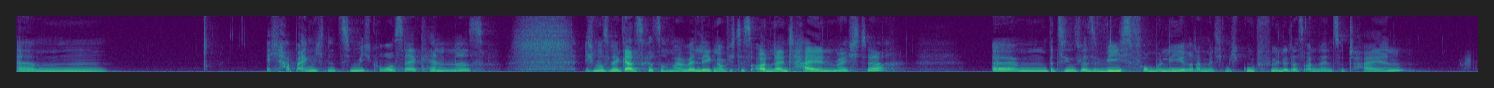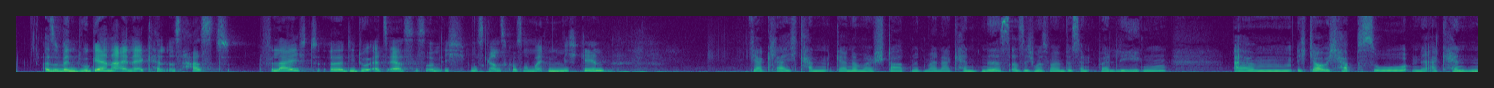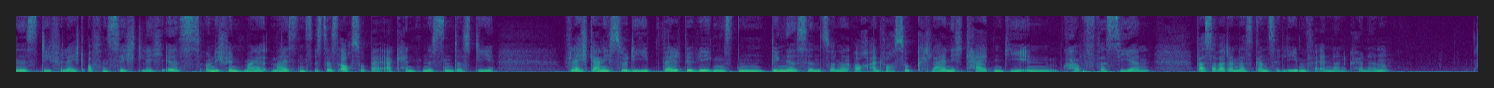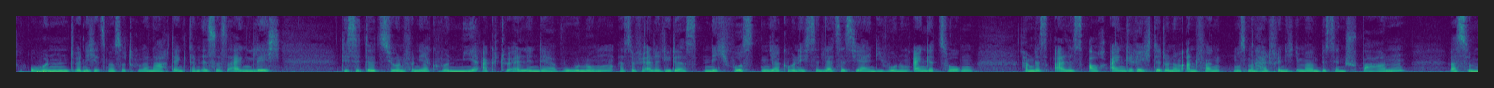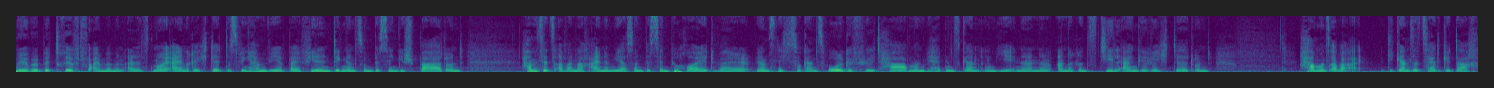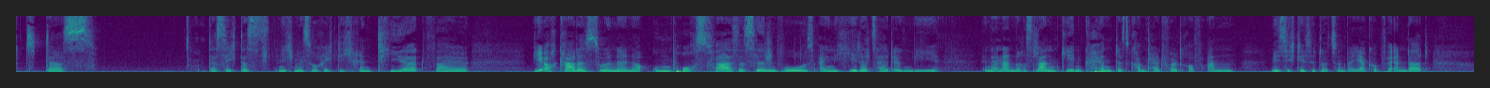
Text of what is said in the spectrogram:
Ähm, ich habe eigentlich eine ziemlich große Erkenntnis. Ich muss mir ganz kurz nochmal überlegen, ob ich das online teilen möchte. Ähm, beziehungsweise wie ich es formuliere, damit ich mich gut fühle, das online zu teilen. Also wenn du gerne eine Erkenntnis hast, vielleicht, äh, die du als erstes und ich muss ganz kurz nochmal in mich gehen. Ja, klar, ich kann gerne mal starten mit meiner Erkenntnis. Also ich muss mal ein bisschen überlegen. Ähm, ich glaube, ich habe so eine Erkenntnis, die vielleicht offensichtlich ist. Und ich finde, me meistens ist das auch so bei Erkenntnissen, dass die vielleicht gar nicht so die weltbewegendsten Dinge sind, sondern auch einfach so Kleinigkeiten, die im Kopf passieren, was aber dann das ganze Leben verändern können. Und wenn ich jetzt mal so drüber nachdenke, dann ist das eigentlich die Situation von Jakob und mir aktuell in der Wohnung. Also für alle, die das nicht wussten, Jakob und ich sind letztes Jahr in die Wohnung eingezogen, haben das alles auch eingerichtet und am Anfang muss man halt, finde ich, immer ein bisschen sparen, was so Möbel betrifft, vor allem wenn man alles neu einrichtet. Deswegen haben wir bei vielen Dingen so ein bisschen gespart und haben es jetzt aber nach einem Jahr so ein bisschen bereut, weil wir uns nicht so ganz wohl gefühlt haben und wir hätten es gern irgendwie in einem anderen Stil eingerichtet und haben uns aber die ganze Zeit gedacht, dass, dass sich das nicht mehr so richtig rentiert, weil wir auch gerade so in einer Umbruchsphase sind, wo es eigentlich jederzeit irgendwie in ein anderes Land gehen könnte. Es kommt halt voll drauf an, wie sich die Situation bei Jakob verändert.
